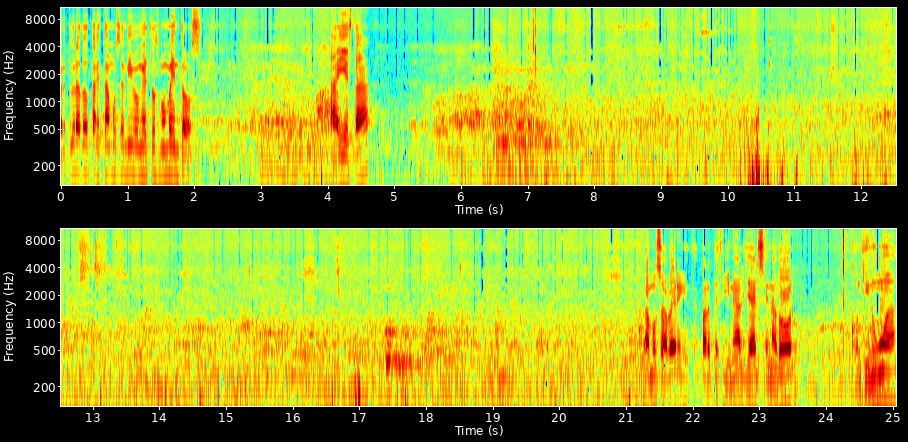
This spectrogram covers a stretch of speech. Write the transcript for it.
Cobertura total, estamos en vivo en estos momentos. Ahí está. Vamos a ver en esta parte final ya el senador continúa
